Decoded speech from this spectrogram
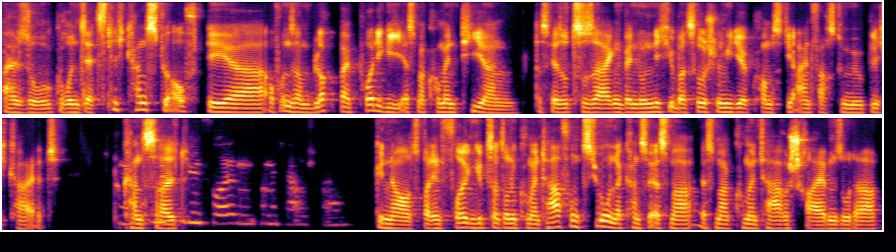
Also grundsätzlich kannst du auf der, auf unserem Blog bei Podigy erstmal kommentieren. Das wäre sozusagen, wenn du nicht über Social Media kommst, die einfachste Möglichkeit. Du ja, kannst halt. Den Folgen Kommentare schreiben. Genau, bei den Folgen gibt es halt so eine Kommentarfunktion, da kannst du erstmal erstmal Kommentare schreiben, so da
